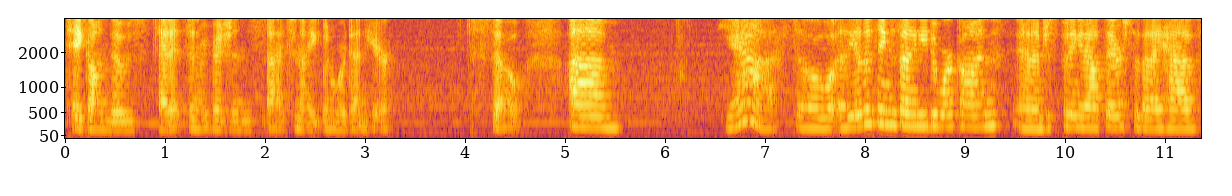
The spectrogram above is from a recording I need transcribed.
take on those edits and revisions uh, tonight when we're done here. So, um, yeah, so the other things that I need to work on, and I'm just putting it out there so that I have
